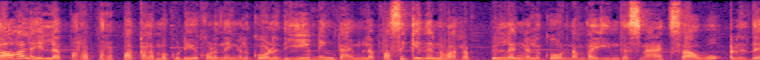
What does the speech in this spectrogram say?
காலையில் பரபரப்பாக கிளம்பக்கூடிய குழந்தைங்களுக்கோ அல்லது ஈவினிங் டைமில் பசிக்குதுன்னு வர்ற பிள்ளைங்களுக்கோ நம்ம இந்த ஸ்நாக்ஸாவோ அல்லது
